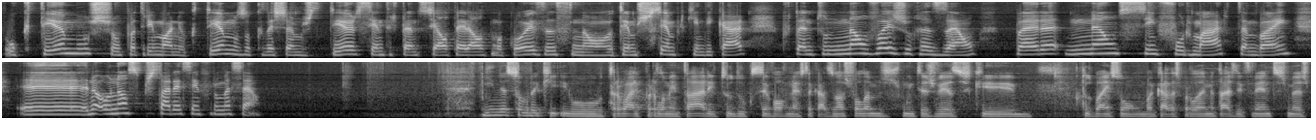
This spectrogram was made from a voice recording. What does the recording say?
o que temos, o património que temos, o que deixamos de ter, se entretanto se altera alguma coisa, se não temos sempre que indicar. Portanto, não vejo razão para não se informar também uh, ou não se prestar essa informação. E ainda sobre aqui o trabalho parlamentar e tudo o que se envolve nesta casa, nós falamos muitas vezes que, tudo bem, são bancadas parlamentares diferentes, mas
